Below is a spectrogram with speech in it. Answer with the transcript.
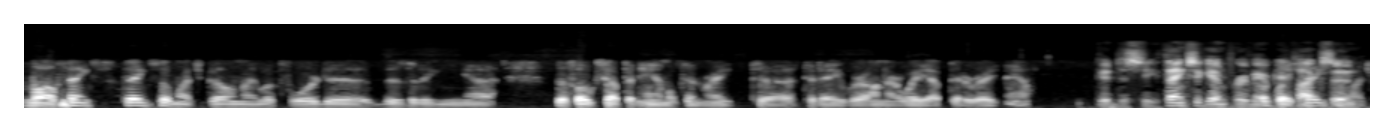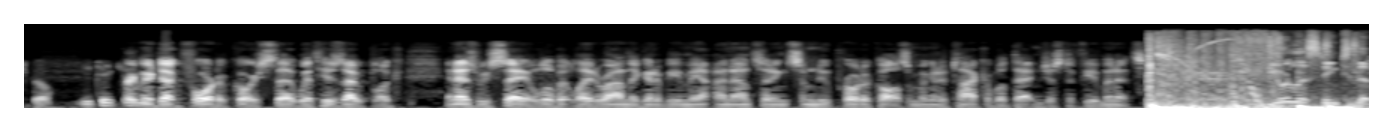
Well, thanks, thanks so much, Bill, and I look forward to visiting uh, the folks up in Hamilton right today. We're on our way up there right now. Good to see. you. Thanks again, Premier. Okay, we'll talk thanks soon. so much, Bill. You take care. Premier Doug Ford, of course, uh, with his outlook. And as we say, a little bit later on, they're going to be ma- announcing some new protocols, and we're going to talk about that in just a few minutes. You're listening to the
